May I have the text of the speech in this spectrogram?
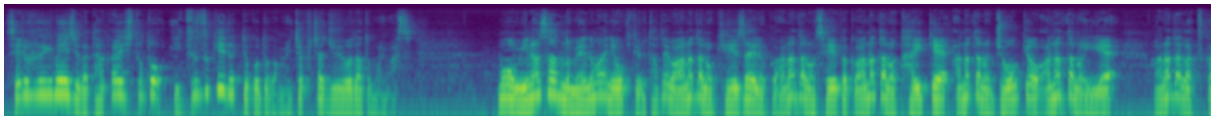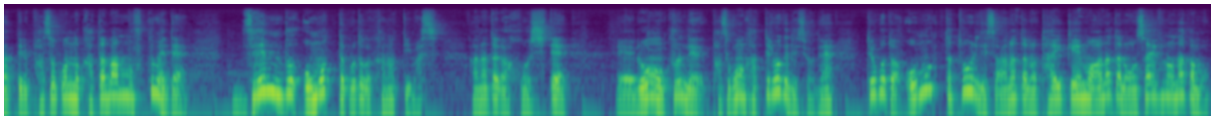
セルフイメージが高い人と居続けるってことがめちゃくちゃ重要だと思います。もう皆さんの目の前に起きている例えばあなたの経済力あなたの性格あなたの体型あなたの状況あなたの家あなたが使っているパソコンの型番も含めて全部思ったことが叶っていますあなたが欲してえー、ローンを組んでパソコンを買ってるわけですよね。ということは思った通りです。あなたの体型もあなたのお財布の中も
